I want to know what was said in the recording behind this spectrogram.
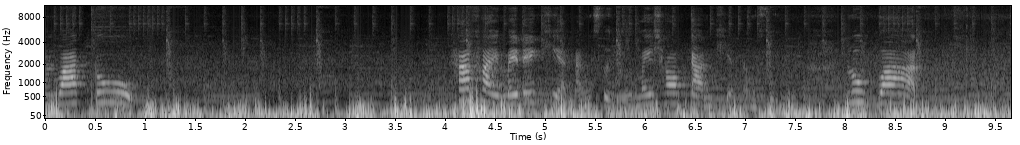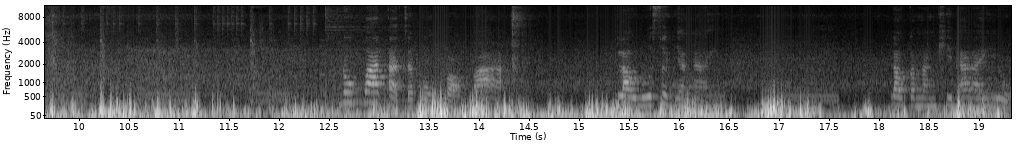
การวาดรูป ถ้าใครไม่ได้เขียนหนังสือไม่ชอบการเขียนหนังสือ รูปวาด รูปวาดอาจจะบ่งบอกว่า เรารู้สึกยังไง เรากำลังคิดอะไรอยู่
